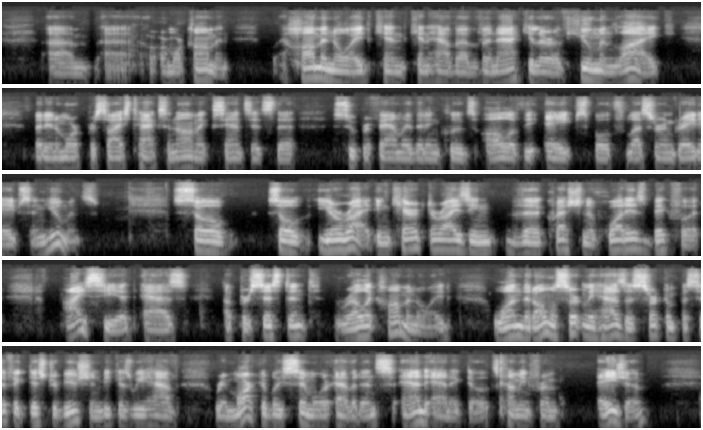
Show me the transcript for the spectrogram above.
um, uh, or more common. Hominoid can can have a vernacular of human-like, but in a more precise taxonomic sense, it's the superfamily that includes all of the apes, both lesser and great apes and humans. So, so you're right in characterizing the question of what is Bigfoot. I see it as a persistent relic hominoid, one that almost certainly has a circum-Pacific distribution because we have remarkably similar evidence and anecdotes coming from Asia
